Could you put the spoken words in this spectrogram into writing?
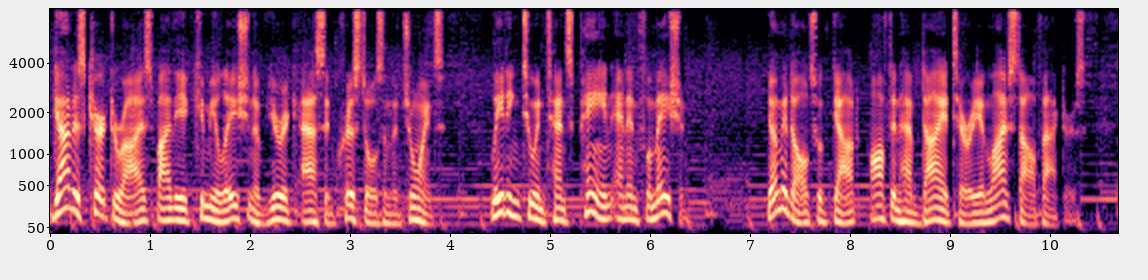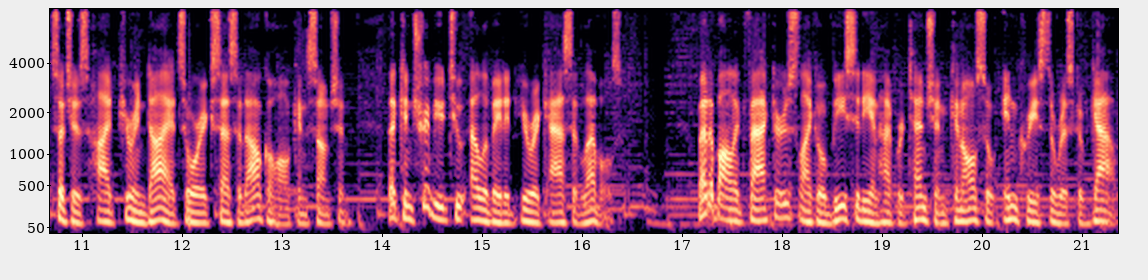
Gout is characterized by the accumulation of uric acid crystals in the joints, leading to intense pain and inflammation. Young adults with gout often have dietary and lifestyle factors, such as high purine diets or excessive alcohol consumption, that contribute to elevated uric acid levels. Metabolic factors like obesity and hypertension can also increase the risk of gout.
